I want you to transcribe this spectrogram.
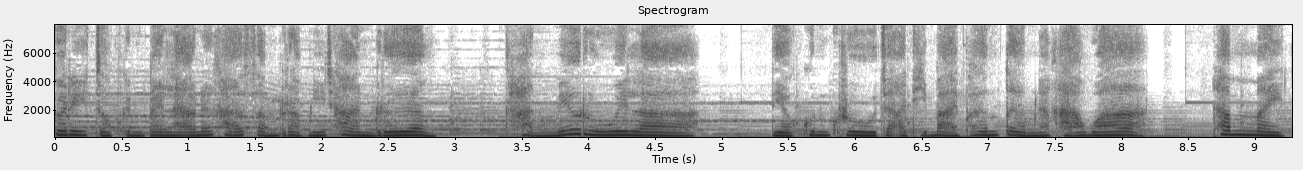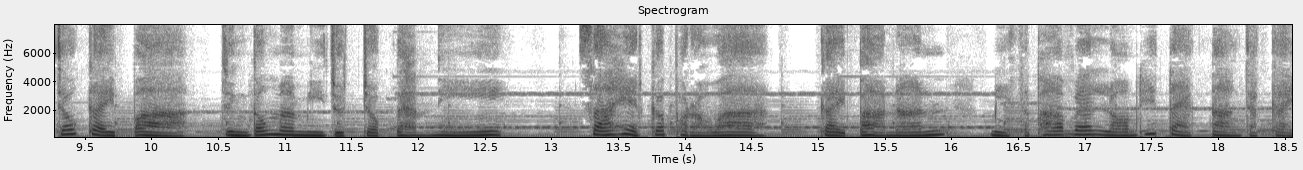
ก็ได้จบกันไปแล้วนะคะสำหรับนิทานเรื่อง ขันไม่รู้เวลา เดี๋ยวคุณครูจะอธิบายเพิ่มเติมนะคะว่าทำไมเจ้าไก่ป่าจึงต้องมามีจุดจบแบบนี้ สาเหตุก็เพราะว่า ไก่ป่านั้น มีสภาพแวดล้อมที่แตกต่างจากไก่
